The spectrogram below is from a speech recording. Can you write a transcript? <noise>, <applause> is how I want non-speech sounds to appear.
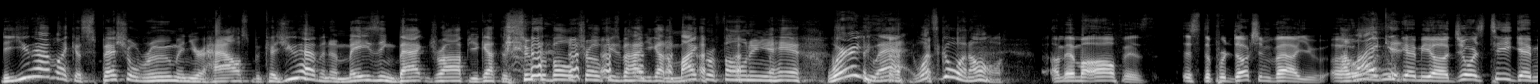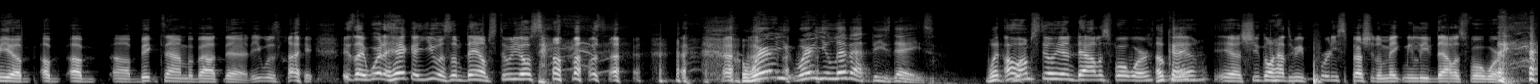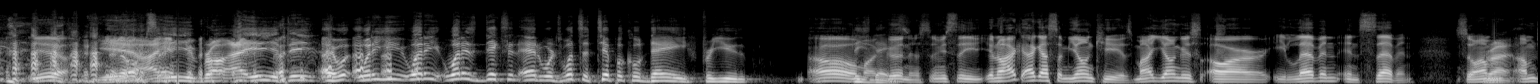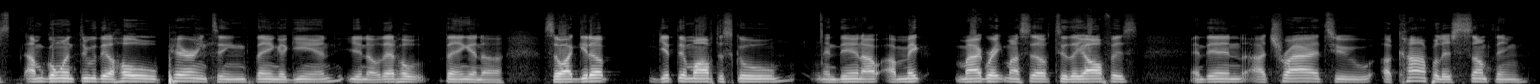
do you have like a special room in your house because you have an amazing backdrop? You got the Super Bowl trophies behind you, got a microphone in your hand. Where are you at? What's going on? I'm in my office. It's the production value. Uh, I like who, it. Gave me uh, George T gave me a, a, a, a big time about that. He was <laughs> like, he's like, where the heck are you in some damn studio? or <laughs> something? I was like, <laughs> Where are you where you live at these days? What oh, what- I'm still here in Dallas Fort Worth. Okay. Yeah, yeah. She's gonna have to be pretty special to make me leave Dallas Fort Worth. yeah. You know Yeah, what I'm hear you, bro. I hear you, D. Hey, what, what do you what do you, what is Dixon Edwards? What's a typical day for you? Oh my days? goodness! Let me see. You know, I, I got some young kids. My youngest are eleven and seven, so I'm Right. I'm I'm going through the whole parenting thing again. You know that whole thing, and uh, so I get up, get them off to school, and then I, I make migrate myself to the office, and then I try to accomplish something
